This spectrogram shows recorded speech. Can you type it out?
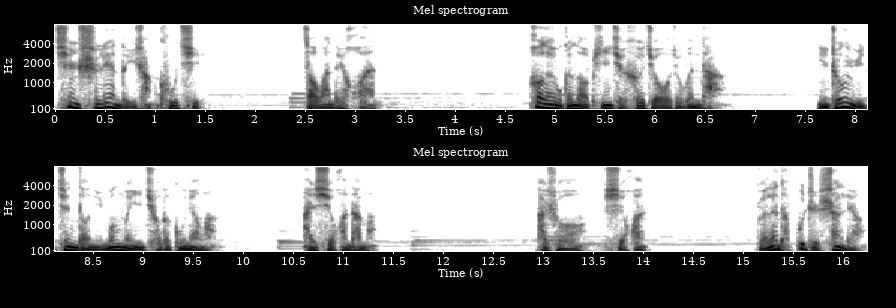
欠失恋的一场哭泣，早晚得还。”后来我跟老皮一起喝酒，我就问他：“你终于见到你梦寐以求的姑娘了，还喜欢他吗？”他说：“喜欢。原来她不止善良，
